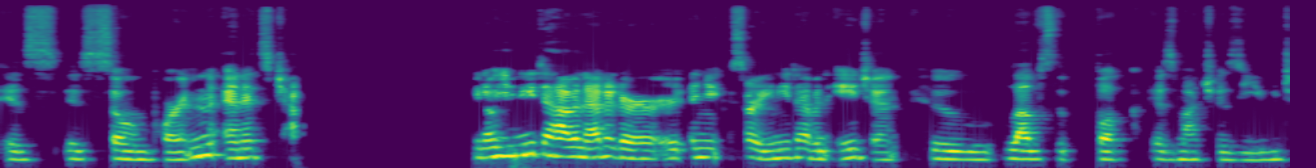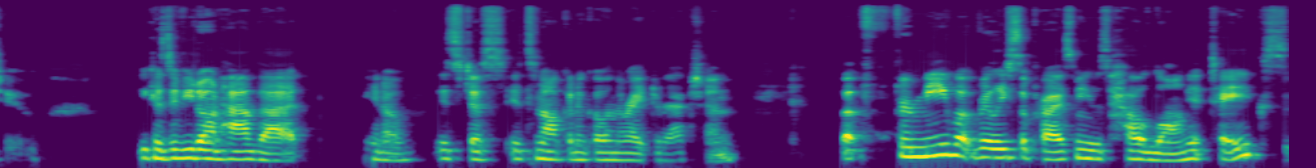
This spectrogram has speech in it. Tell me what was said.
is is so important and it's you know you need to have an editor er, and you, sorry you need to have an agent who loves the book as much as you do. Because if you don't have that you know it's just it's not going to go in the right direction but for me, what really surprised me was how long it takes to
